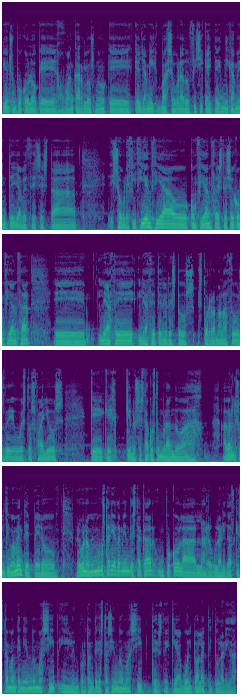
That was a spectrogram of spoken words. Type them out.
pienso un poco lo que Juan Carlos, ¿no? Que, el Yamik va sobrado física y técnicamente y a veces está sobre eficiencia o confianza, exceso de confianza, eh, le hace le hace tener estos estos ramalazos de, o estos fallos que, que nos está acostumbrando a, a verles últimamente, pero, pero bueno, a mí me gustaría también destacar un poco la, la regularidad que está manteniendo Masip y lo importante que está siendo Masip desde que ha vuelto a la titularidad.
